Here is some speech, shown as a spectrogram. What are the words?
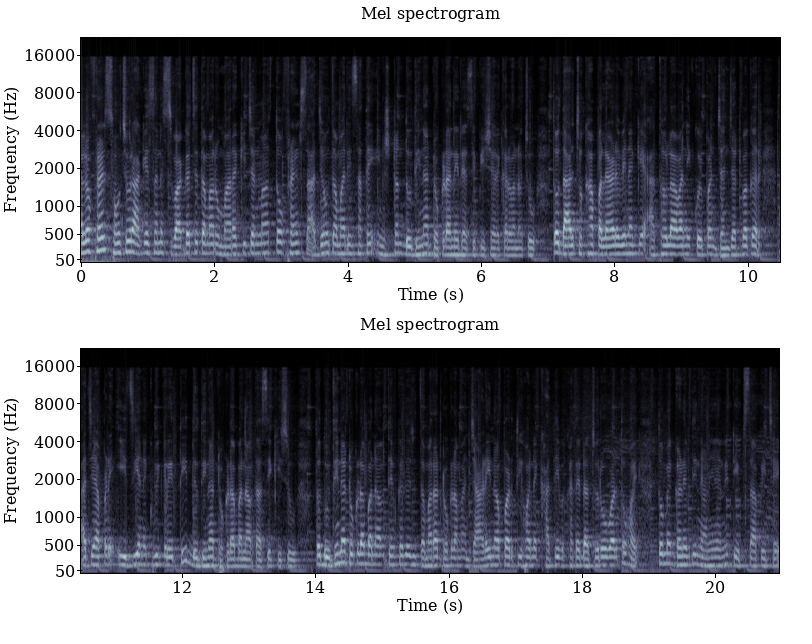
હેલો ફ્રેન્ડ્સ હું છું રાકેશ અને સ્વાગત છે તમારું મારા કિચનમાં. તો ફ્રેન્ડ્સ આજે હું તમારી સાથે ઇન્સ્ટન્ટ દૂધીના ઢોકળાની રેસીપી શેર કરવાનો છું. તો દાળ ચોખા પલાળવીને કે આથો લાવવાની કોઈ પણ ઝંઝટ વગર, આજે આપણે ઇઝી અને ક્વિક રીતથી દૂધીના ઢોકળા બનાવતા શીખીશું. તો દૂધીના ઢોકળા બનાવતી વખતે જો તમારા ઢોકળામાં જાળી ન પડતી હોય અને ખાતી વખતે ડચુરો વળતો હોય, તો મેં ઘણી બધી નાની નાની ટિપ્સ આપી છે.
